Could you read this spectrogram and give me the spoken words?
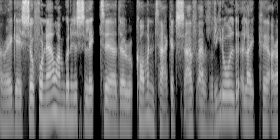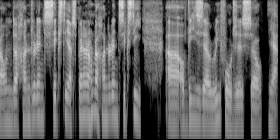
All right, guys. So for now, I'm going to just select uh, the common attack. It's I've I've rerolled like uh, around 160. I've spent around 160 uh, of these uh, reforges. So yeah,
